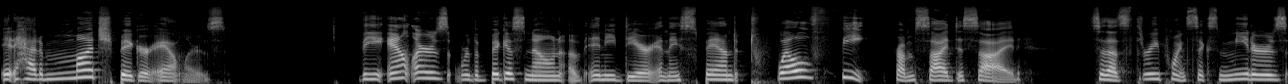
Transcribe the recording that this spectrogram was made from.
it had much bigger antlers. The antlers were the biggest known of any deer, and they spanned 12 feet from side to side. So that's 3.6 meters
